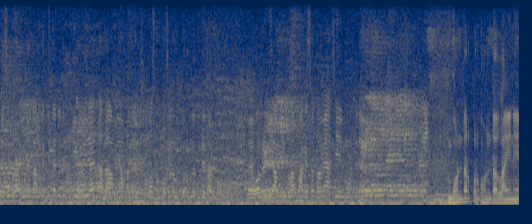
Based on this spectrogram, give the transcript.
পেশি করার পরে কালকের দিনটা যদি ফ্রি হয়ে যায়, তাহলে আমি আপনাদের সমস্ত প্রশ্নের উত্তরগুলো দিতে থাকব। অলরেডি আমি বাগেশ্বর ধামে আছি এই মুহূর্তে। ঘণ্টার পর ঘণ্টা লাইনে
